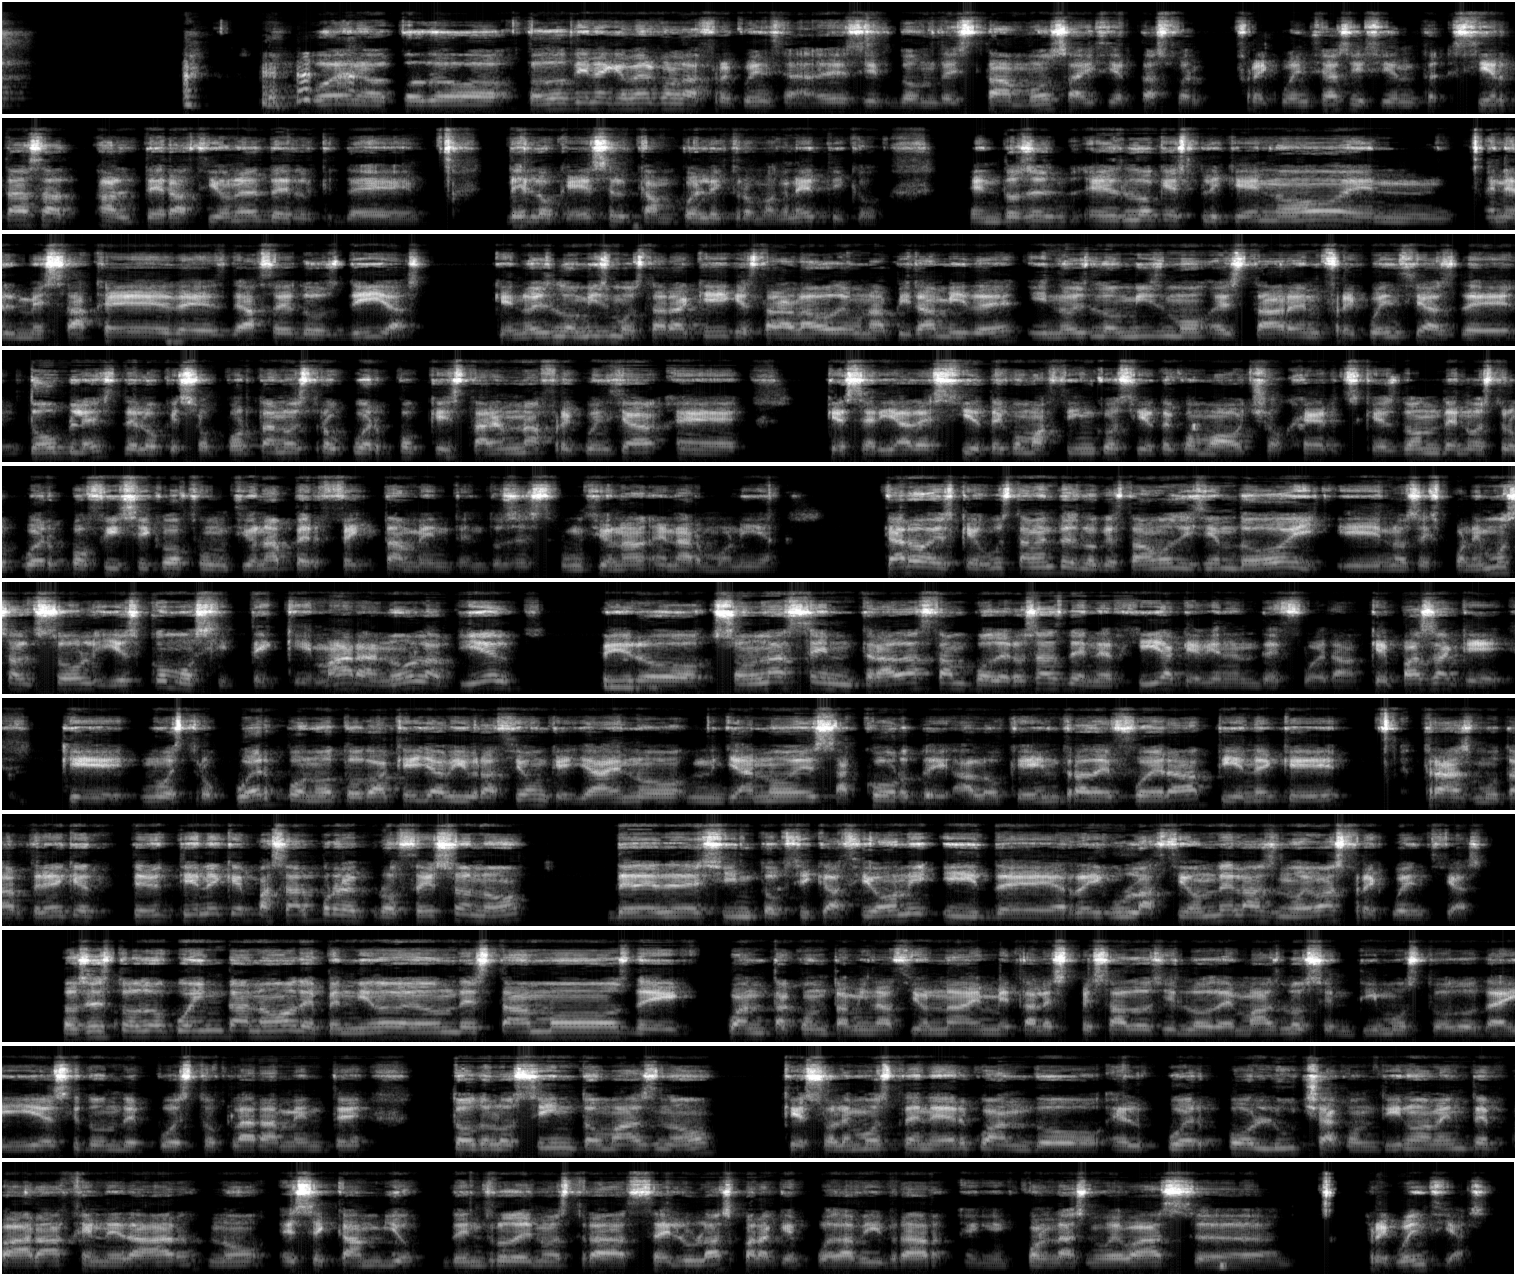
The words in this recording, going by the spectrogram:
Bueno, todo, todo tiene que ver con la frecuencia, es decir, donde estamos hay ciertas frecuencias y ciertas alteraciones de, lo que es el campo electromagnético. Entonces, es lo que expliqué ¿no? en, en el mensaje desde hace dos días que no es lo mismo estar aquí que estar al lado de una pirámide y no es lo mismo estar en frecuencias de dobles de lo que soporta nuestro cuerpo que estar en una frecuencia eh, que sería de 7,5, 7,8 Hz, que es donde nuestro cuerpo físico funciona perfectamente, entonces funciona en armonía. Claro, es que justamente es lo que estábamos diciendo hoy, y nos exponemos al sol y es como si te quemara, ¿no? La piel pero son las entradas tan poderosas de energía que vienen de fuera. ¿Qué pasa? Que, que nuestro cuerpo, ¿no? Toda aquella vibración que ya no, ya no es acorde a lo que entra de fuera, tiene que transmutar, tiene que, tiene que pasar por el proceso, ¿no? De desintoxicación y de regulación de las nuevas frecuencias. Entonces todo cuenta, ¿no? Dependiendo de dónde estamos, de cuánta contaminación hay, metales pesados y lo demás, lo sentimos todo. De ahí es donde he puesto claramente todos los síntomas, ¿no? que solemos tener cuando el cuerpo lucha continuamente para generar ¿no? ese cambio dentro de nuestras células para que pueda vibrar con las nuevas eh, frecuencias.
